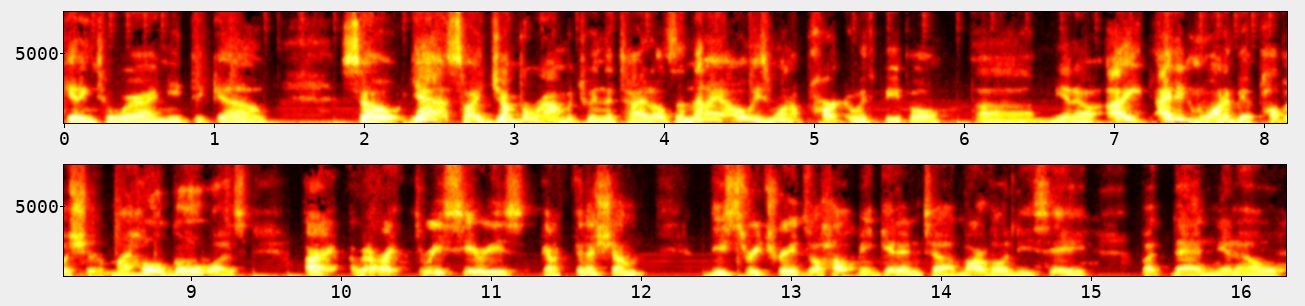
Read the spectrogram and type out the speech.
getting to where I need to go. So yeah, so I jump around between the titles, and then I always want to partner with people. Um, you know, I I didn't want to be a publisher. My whole goal was, all right, I'm going to write three series, going to finish them. These three trades will help me get into Marvel and DC. But then, you know,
